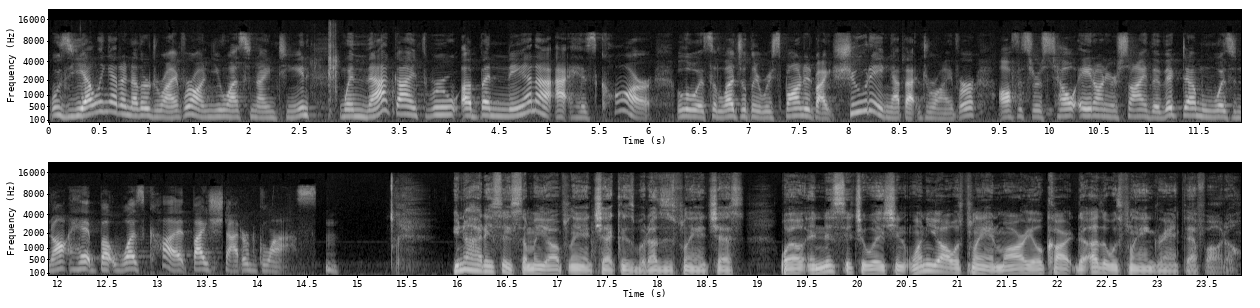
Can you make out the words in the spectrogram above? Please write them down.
was yelling at another driver on US 19 when that guy threw a banana at his car. Lewis allegedly responded by shooting at that driver. Officers tell 8 on your side the victim was not hit but was cut by shattered glass. Hmm. You know how they say some of y'all playing checkers but others playing chess? Well, in this situation, one of y'all was playing Mario Kart, the other was playing Grand Theft Auto.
